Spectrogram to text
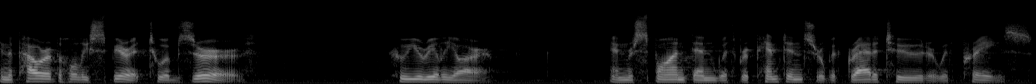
in the power of the Holy Spirit to observe who you really are and respond then with repentance or with gratitude or with praise.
